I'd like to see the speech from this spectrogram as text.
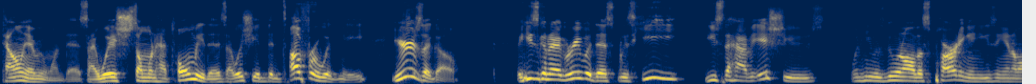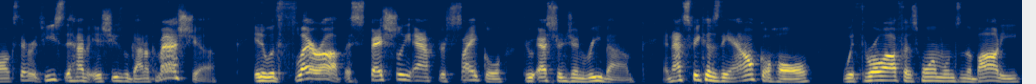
telling everyone this. I wish someone had told me this. I wish he had been tougher with me years ago." But he's to agree with this because he used to have issues when he was doing all this partying and using anabolic steroids. He used to have issues with gynecomastia. It would flare up, especially after cycle through estrogen rebound, and that's because the alcohol would throw off his hormones in the body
